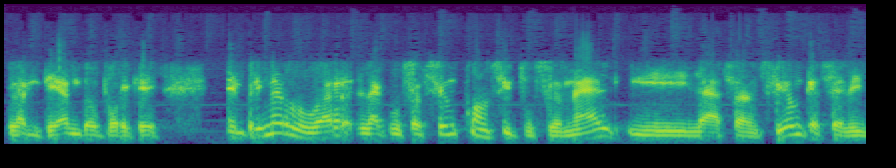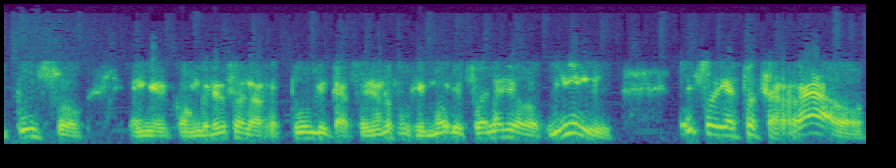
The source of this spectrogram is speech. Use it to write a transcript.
planteando, porque en primer lugar, la acusación constitucional y la sanción que se le impuso en el Congreso de la República al señor Fujimori fue el año 2000 eso ya está cerrado.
